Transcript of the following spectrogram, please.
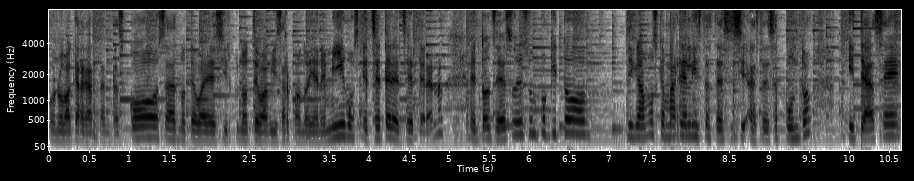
o no va a cargar tantas cosas, no te va a decir, no te va a avisar cuando hay enemigos, etcétera, etcétera, ¿no? Entonces, eso es un poquito, digamos que más realista hasta ese, hasta ese punto y te hace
